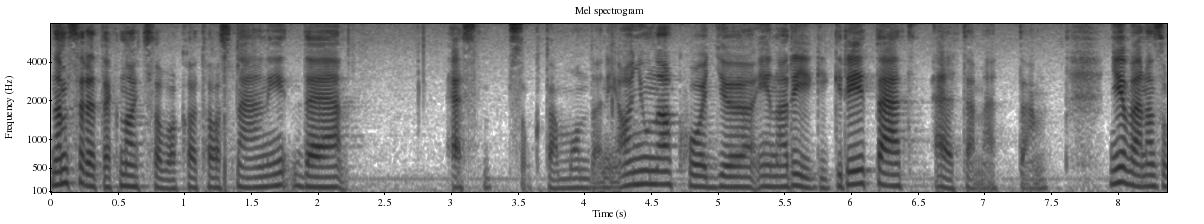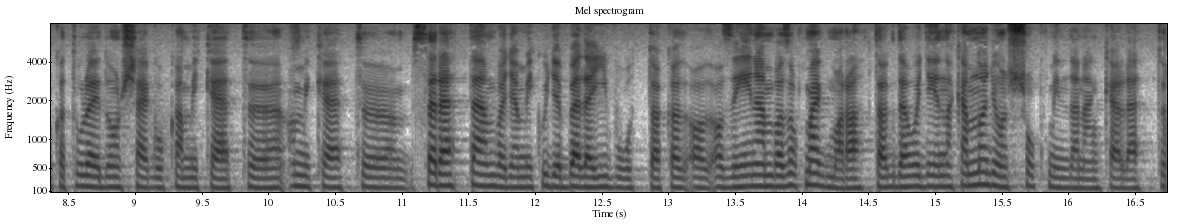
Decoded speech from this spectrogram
nem szeretek nagy szavakat használni, de ezt szoktam mondani anyunak, hogy én a régi Grétát eltemettem. Nyilván azok a tulajdonságok, amiket, amiket szerettem, vagy amik ugye beleivódtak az, énembe, azok megmaradtak, de hogy én nekem nagyon sok mindenen kellett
